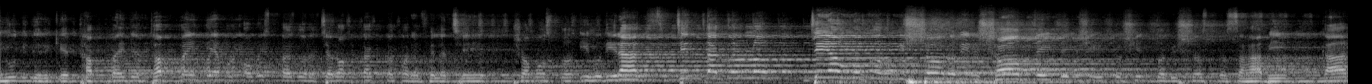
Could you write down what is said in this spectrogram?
ইহুদিদেরকে এমন অবস্থা করেছে, রক্তাক্ত করে ফেলেছে। সমস্ত ইহুদিরা চিন্তা করল সবচেয়ে বেশি প্রসিদ্ধ বিশ্বস্ত সাহাবি কার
